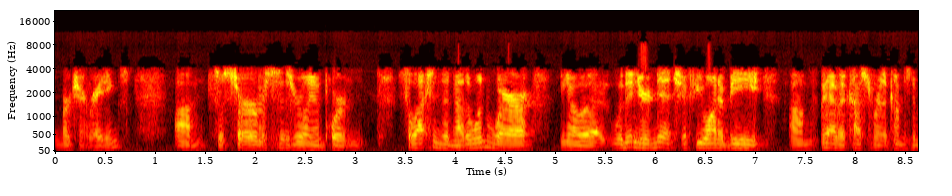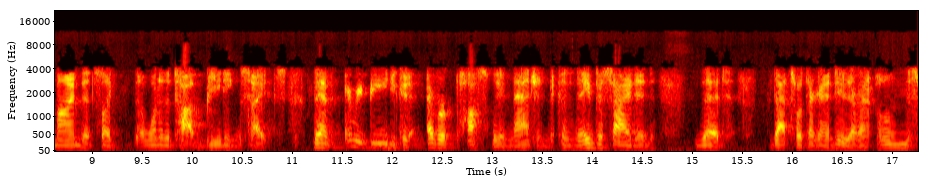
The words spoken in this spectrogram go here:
merchant ratings. Um, so service is really important. Selection is another one where you know uh, within your niche, if you want to be, um, we have a customer that comes to mind that's like one of the top beading sites. They have every bead you could ever possibly imagine because they've decided that that's what they're going to do. They're going to own this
